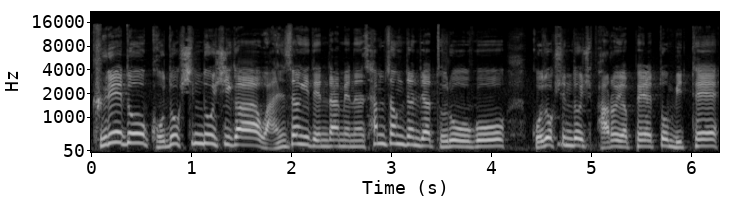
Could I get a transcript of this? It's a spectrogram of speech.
그래도 고독 신도시가 완성이 된다면은 삼성전자 들어오고 고독 신도시 바로 옆에 또 밑에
